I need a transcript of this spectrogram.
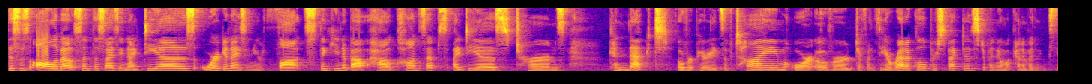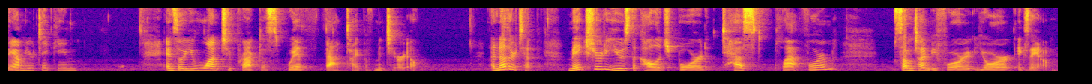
This is all about synthesizing ideas, organizing your thoughts, thinking about how concepts, ideas, terms connect over periods of time or over different theoretical perspectives, depending on what kind of an exam you're taking. And so you want to practice with that type of material. Another tip, make sure to use the College Board test platform sometime before your exam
